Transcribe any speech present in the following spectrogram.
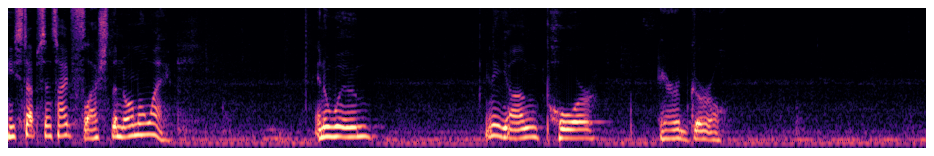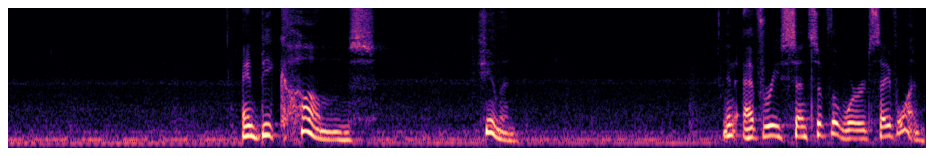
He steps inside flesh the normal way in a womb, in a young, poor Arab girl. And becomes human in every sense of the word, save one.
